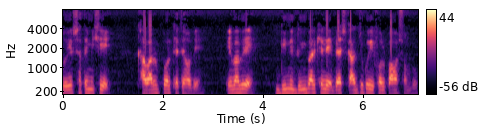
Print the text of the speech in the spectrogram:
দইয়ের সাথে মিশিয়ে খাবারের পর খেতে হবে। এভাবে দিনে দুইবার খেলে বেশ কার্যকরী ফল পাওয়া সম্ভব।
